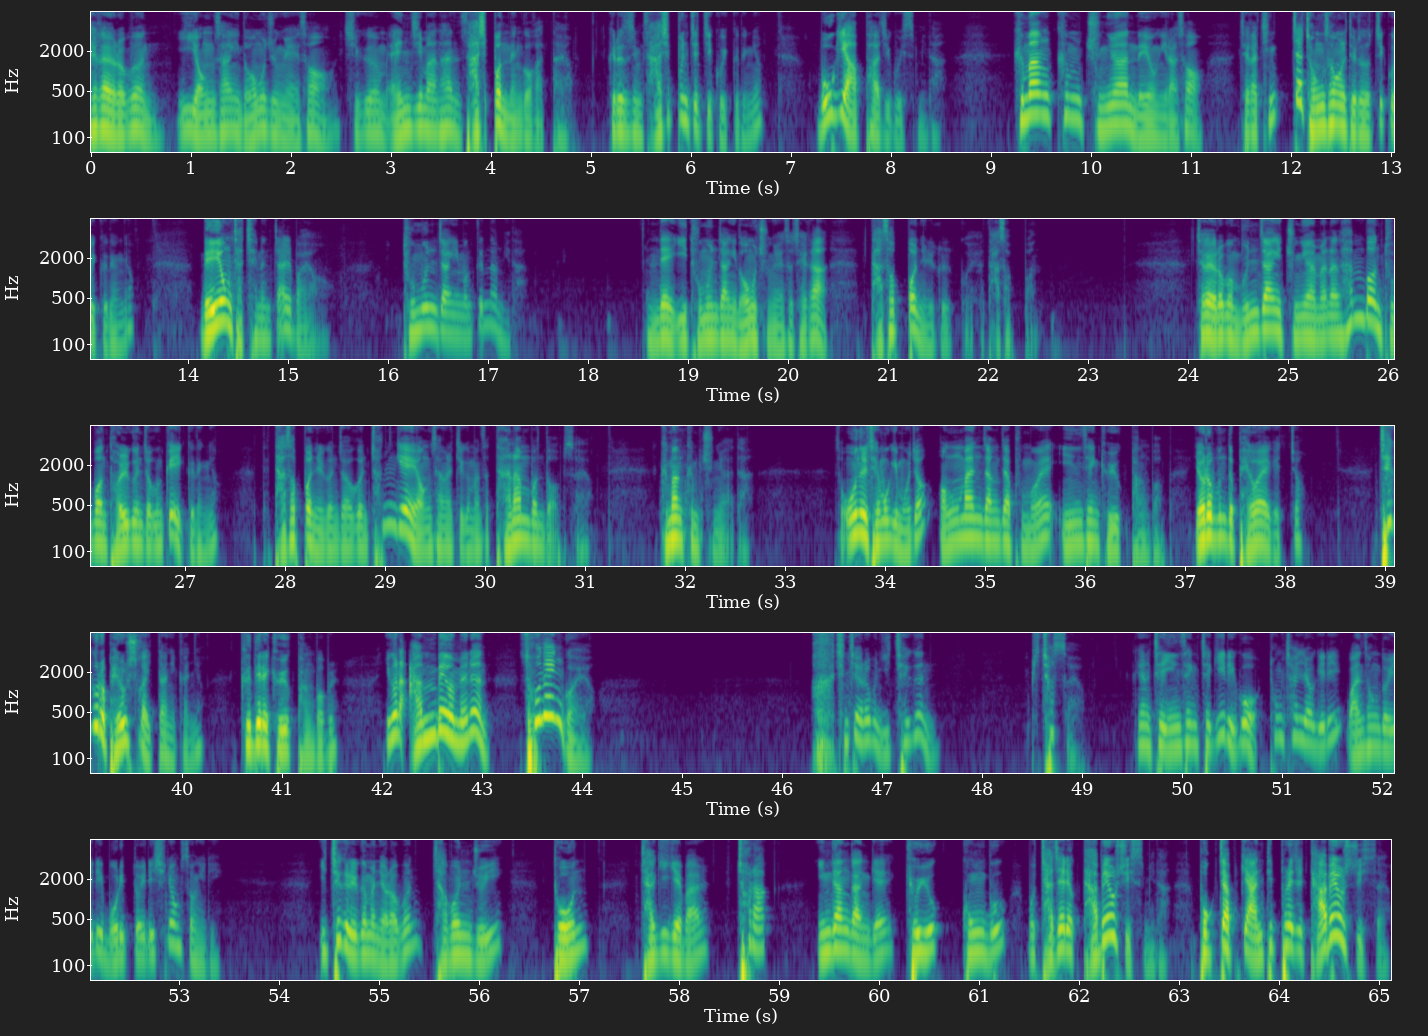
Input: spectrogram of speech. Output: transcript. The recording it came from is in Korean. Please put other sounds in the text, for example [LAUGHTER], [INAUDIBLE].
제가 여러분 이 영상이 너무 중요해서 지금 NG만 한 40번 낸 것 같아요. 그래서 지금 40분째 찍고 있거든요. 목이 아파지고 있습니다. 그만큼 중요한 내용이라서 제가 진짜 정성을 들여서 찍고 있거든요. 내용 자체는 짧아요. 두 문장이면 끝납니다. 근데 이 두 문장이 너무 중요해서 제가 다섯 번 읽을 거예요. 다섯 번. 제가 여러분 문장이 중요하면은 한 번, 두번더 읽은 적은 꽤 있거든요. 다섯 번 읽은 적은 천 개의 영상을 찍으면서 단 한 번도 없어요. 그만큼 중요하다. 오늘 제목이 뭐죠? 억만장자 부모의 인생 교육 방법. 여러분도 배워야겠죠? 책으로 배울 수가 있다니까요. 그들의 교육 방법을. 이건 안 배우면은 손해인 거예요. 하, 진짜 여러분 이 책은 미쳤어요. 그냥 제 인생 책 1위고 통찰력 1위, 완성도 1위, 몰입도 1위, 실용성 1위. 이 책을 읽으면 여러분 자본주의, 돈, 자기 개발, 철학, 인간관계, 교육, 공부, 뭐 자제력 다 배울 수 있습니다. 복잡게 안티프레질 다 배울 수 있어요.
